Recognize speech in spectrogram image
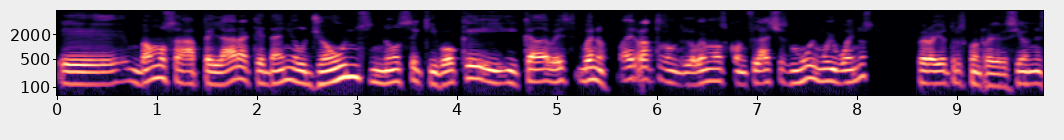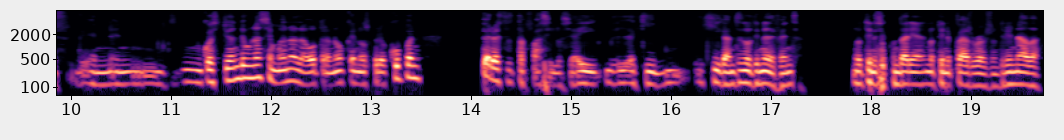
Eh, vamos a apelar a que Daniel Jones no se equivoque y, y, cada vez, bueno, hay ratos donde lo vemos con flashes muy, muy buenos, pero hay otros con regresiones en, en, cuestión de una semana a la otra, ¿no? Que nos preocupan, pero esto está fácil, o sea, ahí, aquí Gigantes no tiene defensa, no tiene secundaria, no tiene pass rush, no tiene nada.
